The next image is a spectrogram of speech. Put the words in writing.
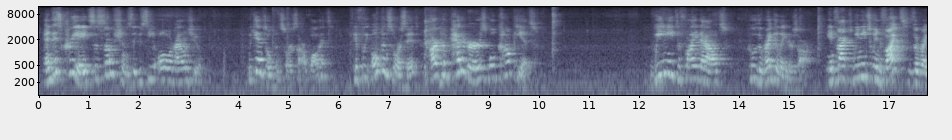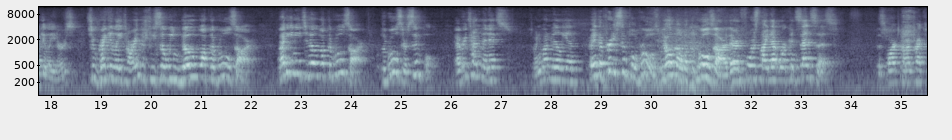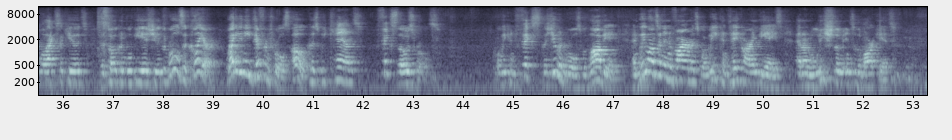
And this creates assumptions that you see all around you. We can't open source our wallet. If we open source it, our competitors will copy it. We need to find out who the regulators are. In fact, we need to invite the regulators to regulate our industry so we know what the rules are. Why do you need to know what the rules are? The rules are simple. Every 10 minutes, 21 million. I mean, they're pretty simple rules. We all know what the rules are. They're enforced by network consensus. The smart contract will execute. The token will be issued. The rules are clear. Why do you need different rules? Oh, because we can't fix those rules. Well, we can fix the human rules with lobbying. And we want an environment where we can take our MBAs and unleash them into the market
